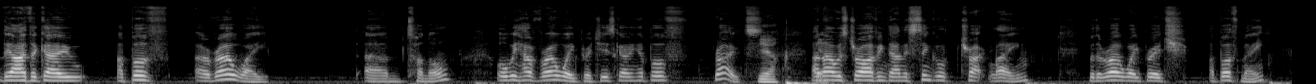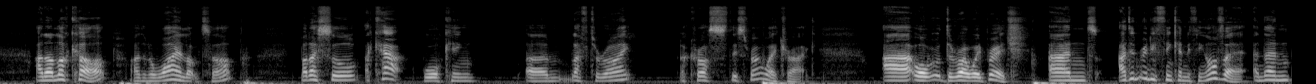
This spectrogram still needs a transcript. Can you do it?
they either go above a railway um, tunnel, or we have railway bridges going above roads. Yeah. And Yeah. I was driving down this single track lane with a railway bridge above me, and I look up. I don't know why I looked up, but I saw a cat walking um, left to right across this railway track, uh, or the railway bridge, and I didn't really think anything of it. And then,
